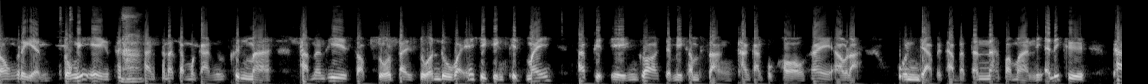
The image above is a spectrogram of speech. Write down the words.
ร้องเรียน ตรงนี้เองทางฮะทางคณะกรรมการก็ขึ้นมาทำหน้าที่สอบสวนไต่สวนดูว่าเอ๊ะจริงๆผิดไหมถ้าผิดเองก็จะมีคำสั่งทางการปกครองให้เอาละคุณอย่าไปทำแบบนั้นนะประมาณนี้ อันนี้คือถ้า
